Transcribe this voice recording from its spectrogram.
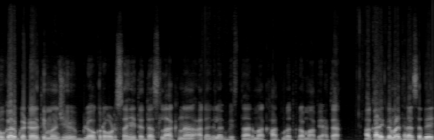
ભૂગર્ભ ગટર તેમજ બ્લોક રોડ સહિત દસ લાખના અલગ અલગ વિસ્તારમાં ખાતમુહૂર્ત કરવામાં આવ્યા હતા. આ કાર્યક્રમમાં ધારાસભ્ય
